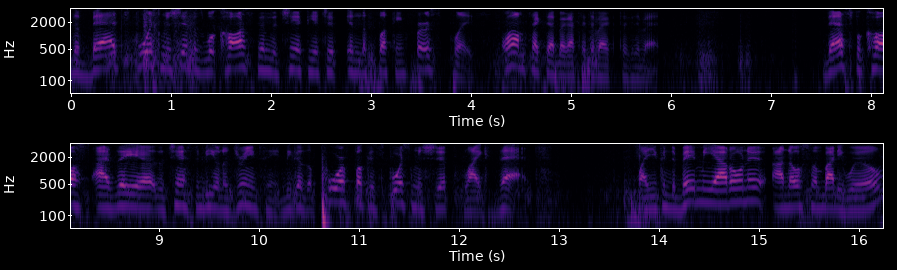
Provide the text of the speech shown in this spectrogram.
the bad sportsmanship is what cost them the championship in the fucking first place. Oh, I'm take that back. I take that back. I take that back. That's what cost Isiah the chance to be on a dream team because of poor fucking sportsmanship like that. Like you can debate me out on it. I know somebody will.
